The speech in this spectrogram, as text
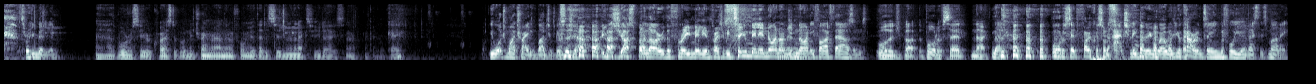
three million. Uh, the board will receive a request to build a new training ground. They will inform you of their decision in the next few days. Oh, okay. Okay. You watch my training budget be, ju- be just below the three million threshold. Be two million nine hundred ninety-five thousand. Or the but the board have said no. No, board have said focus on actually doing well with your current team before you invest this money.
